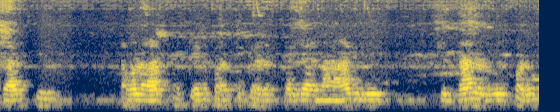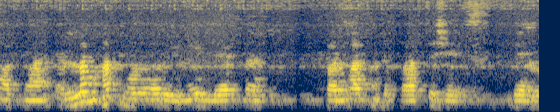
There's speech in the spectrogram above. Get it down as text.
ಶಾಂತಿ, ಅವಳ ಆತ್ಮಕ್ಕೆ ಕೇಳಿದ್ರೆ ಕಲ್ಯಾಣ ಆಗಲಿ. सिद्धार्थ परमात्मा एल महात्म परमात्म प्रार्थी देवर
